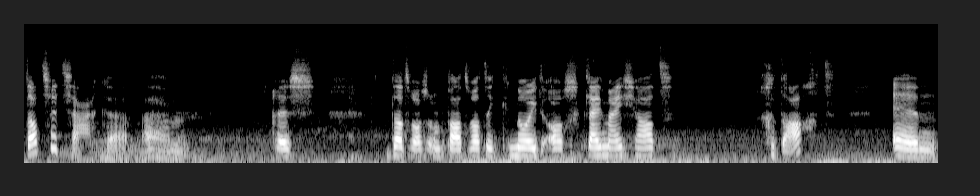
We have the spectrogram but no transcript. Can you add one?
dat soort zaken. dus dat was een pad wat ik nooit als klein meisje had gedacht. En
